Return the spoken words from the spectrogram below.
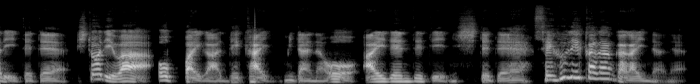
人いてて、1人はおっぱいがでかいみたいなをアイデンティティにしてて、セフレかなんかかがいいんだよね。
